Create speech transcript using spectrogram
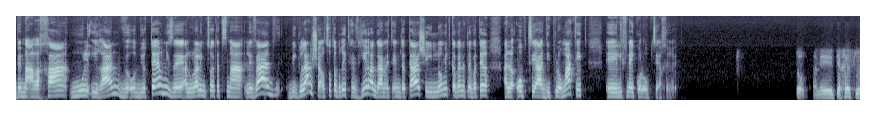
במערכה מול איראן, ועוד יותר מזה, עלולה למצוא את עצמה לבד, בגלל שארצות הברית הבהירה גם את עמדתה שהיא לא מתכוונת לוותר על האופציה הדיפלומטית לפני כל אופציה אחרת. טוב, אני אתייחס ל...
